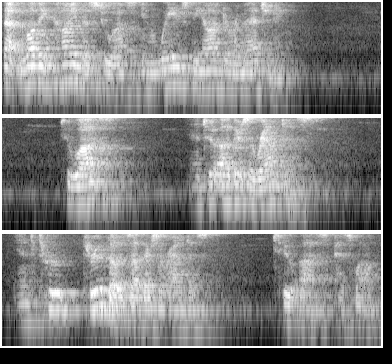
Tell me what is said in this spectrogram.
that loving kindness to us in ways beyond our imagining. To us and to others around us, and through, through those others around us, to us as well.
